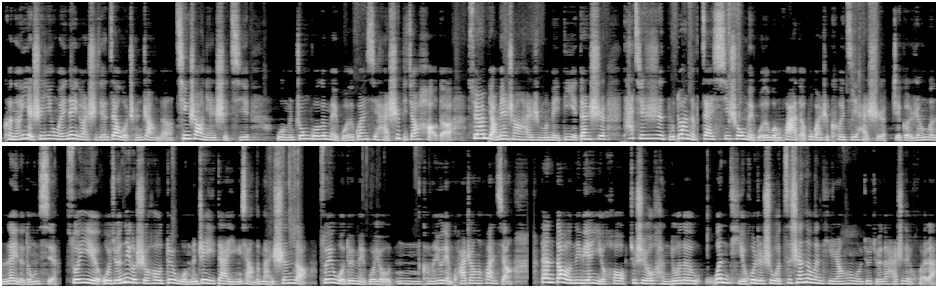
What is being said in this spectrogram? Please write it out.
可能也是因为那段时间，在我成长的青少年时期，我们中国跟美国的关系还是比较好的。虽然表面上还是什么美帝，但是它其实是不断的在吸收美国的文化的，不管是科技还是这个人文类的东西。所以我觉得那个时候对我们这一代影响的蛮深的。所以我对美国有嗯，可能有点夸张的幻想。但到了那边以后，就是有很多的问题，或者是我自身的问题，然后我就觉得还是得回来。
